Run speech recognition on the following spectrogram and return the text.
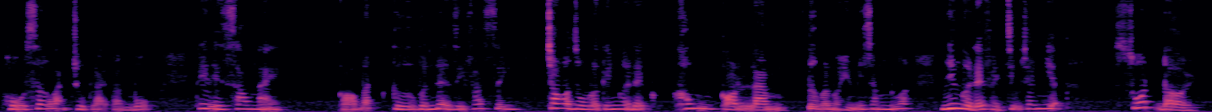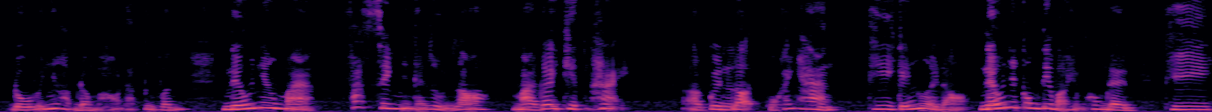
hồ sơ các bạn chụp lại toàn bộ. Thế thì sau này có bất cứ vấn đề gì phát sinh cho dù là cái người đấy không còn làm tư vấn bảo hiểm đi chăng nữa nhưng người đấy phải chịu trách nhiệm suốt đời đối với những hợp đồng mà họ đã tư vấn. Nếu như mà phát sinh những cái rủi ro mà gây thiệt hại uh, quyền lợi của khách hàng thì cái người đó nếu như công ty bảo hiểm không đền thì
